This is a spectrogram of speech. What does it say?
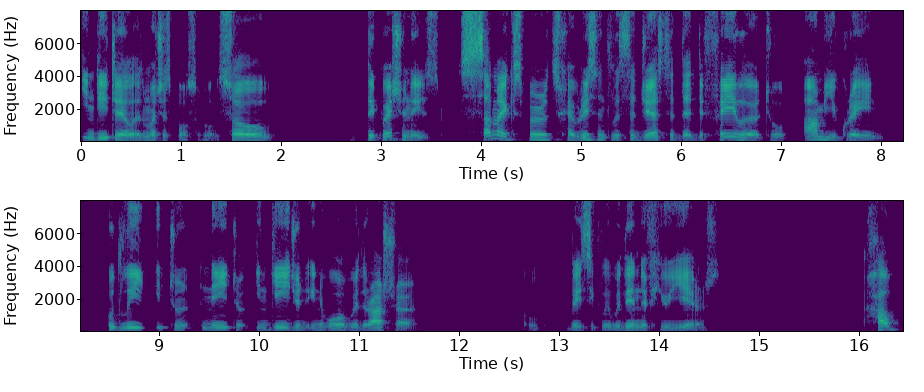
in detail as much as possible. So the question is, some experts have recently suggested that the failure to arm Ukraine could lead to NATO engaging in war with Russia, basically within a few years. how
